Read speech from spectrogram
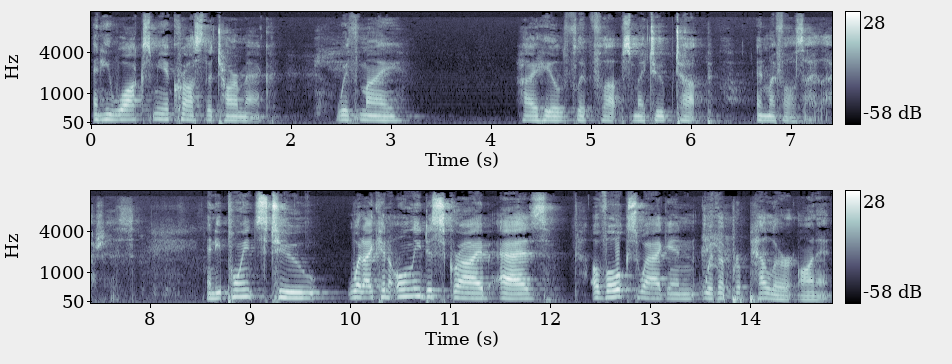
and he walks me across the tarmac with my high heeled flip flops, my tube top, and my false eyelashes. And he points to what I can only describe as a Volkswagen with a propeller on it.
